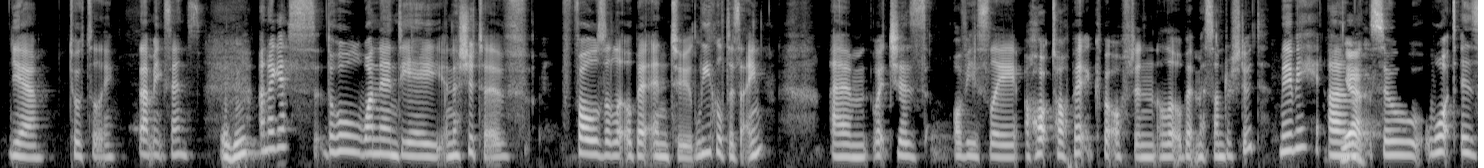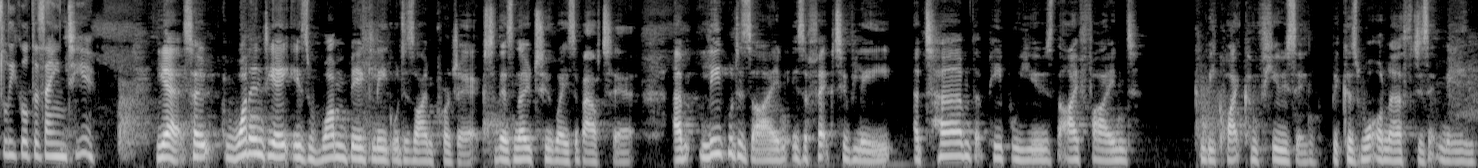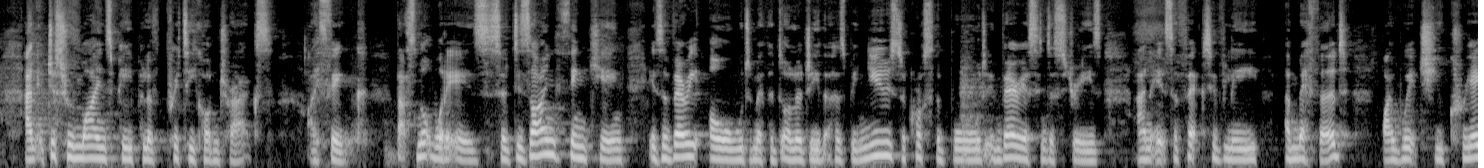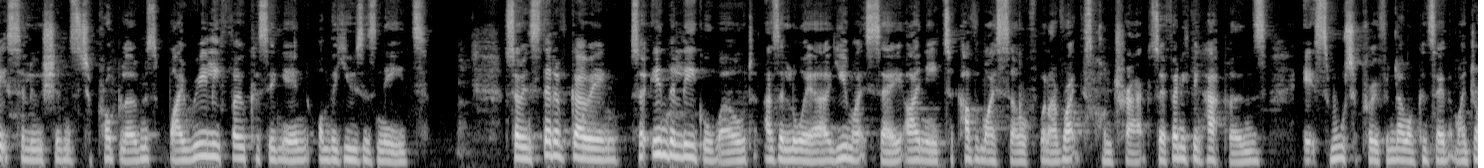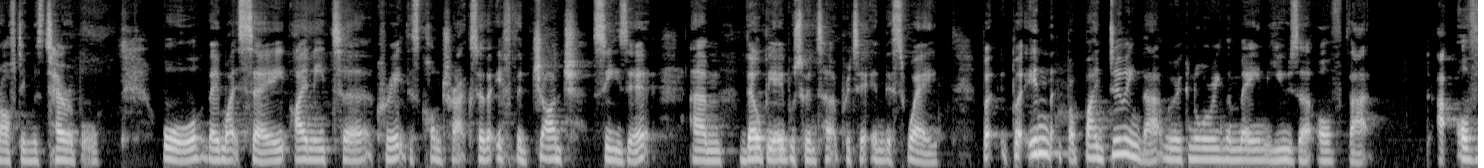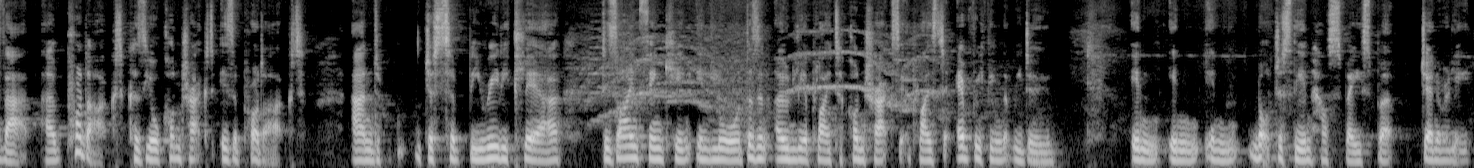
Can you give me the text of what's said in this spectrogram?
Yeah, totally. That makes sense. Mm-hmm. And I guess the whole One NDA initiative falls a little bit into legal design, um, which is obviously a hot topic, but often a little bit misunderstood, maybe. Um, Yeah. So, what is legal design to you? Yeah, so one NDA is one big legal design project. So there's no two ways about it. Um, legal design is effectively a term that people use that I find can be quite confusing because what on earth does it mean? And it just reminds people of pretty contracts, I think. That's not what it is. So, design thinking is a very old methodology that has been used across the board in various industries, and it's effectively a method by which you create solutions to problems by really focusing in on the user's needs. So instead of going, so in the legal world, as a lawyer, you might say, I need to cover myself when I write this contract. So if anything happens, it's waterproof and no one can say that my drafting was terrible. Or they might say, I need to create this contract so that if the judge sees it, um, they'll be able to interpret it in this way. But, but, in, but by doing that, we're ignoring the main user of that of that uh, product because your contract is a product. And just to be really clear, design thinking in law doesn't only apply to contracts; it applies to everything that we do in in in not just the in-house space, but generally.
